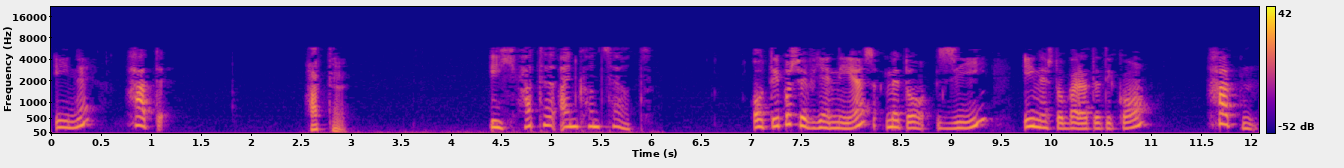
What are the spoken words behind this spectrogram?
είναι hatte. Hatte. Ich hatte ein Konzert. Ο τύπος ευγενίας με το sie είναι στον παρατατικό hatten.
